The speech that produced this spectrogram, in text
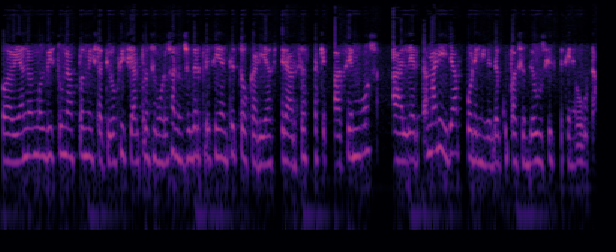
todavía no hemos visto un acto administrativo oficial, pero según los anuncios del presidente, tocaría esperarse hasta que pasemos a alerta amarilla por el nivel de ocupación de UCI que tiene Bogotá.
